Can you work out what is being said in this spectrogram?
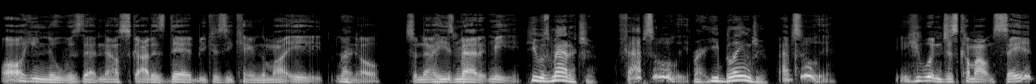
All he knew was that now Scott is dead because he came to my aid, right. you know. So now he's mad at me. He was mad at you. Absolutely. Right. He blamed you. Absolutely. He wouldn't just come out and say it.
